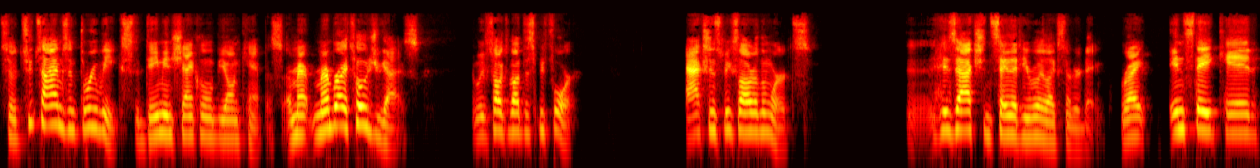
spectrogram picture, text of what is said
So two times in 3 weeks, Damian Shanklin will be on campus. Remember I told you guys and we've talked about this before. Action speaks louder than words. Uh, his actions say that he really likes Notre Dame, right? In state kid,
